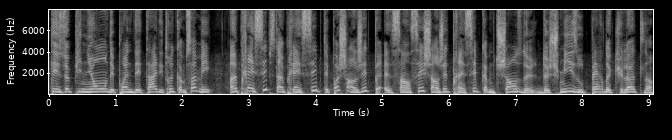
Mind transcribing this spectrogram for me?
tes opinions, des points de détail, des trucs comme ça, mais un principe, c'est un principe. T'es pas changé de, euh, censé changer de principe comme tu changes de, de, chemise ou de paire de culottes. Là.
